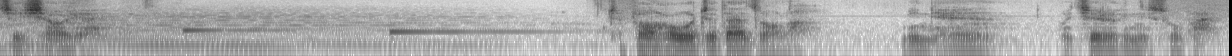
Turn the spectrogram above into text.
接小野，这饭盒我就带走了，明天我接着给你送饭。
